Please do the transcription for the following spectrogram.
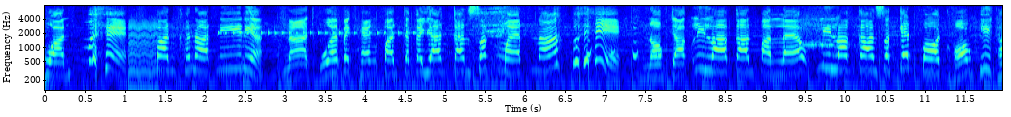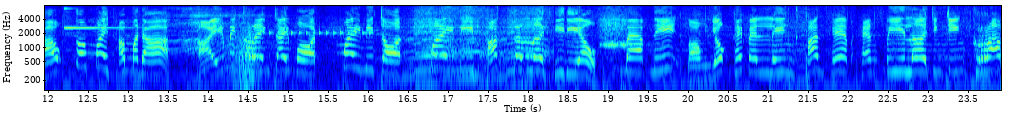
หวั่นแม่ปั่นขนาดนี้เนี่ยน่าชวนไปแข่งปั่นจักรยานกันสักแมตช์นะ นอกจากลีลาการปั่นแล้วลีลาการสเก็ตบอร์ดของพี่เขาก็ไม่ธรรมดาไถไม่เกรงใจบอร์ดไม่มีจอด ไม่มีพักกันเลยทีเดียว แบบนี้ต้องยกให้เป็นลิงขั้นเทพแห่งปีเลยจริง ๆ ครับ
